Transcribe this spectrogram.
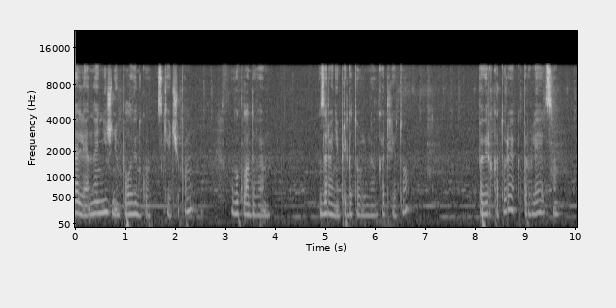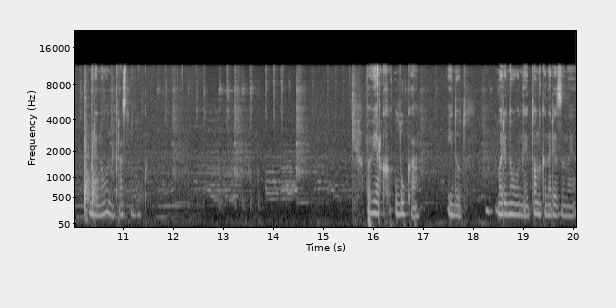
Далее на нижнюю половинку с кетчупом выкладываем заранее приготовленную котлету, поверх которой отправляется маринованный красный лук. Поверх лука идут маринованные тонко нарезанные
